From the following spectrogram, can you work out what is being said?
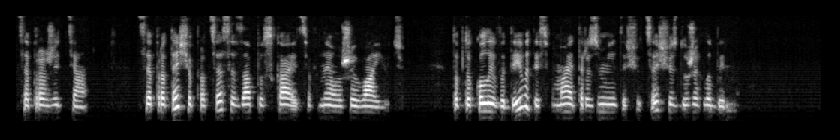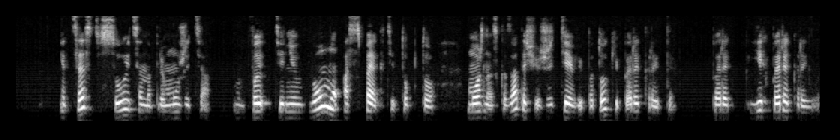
це про життя, це про те, що процеси запускаються, вони оживають. Тобто, коли ви дивитесь, ви маєте розуміти, що це щось дуже глибинне. І це стосується напряму життя. В тіньовому аспекті, тобто, можна сказати, що життєві потоки перекриті, їх перекрили.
